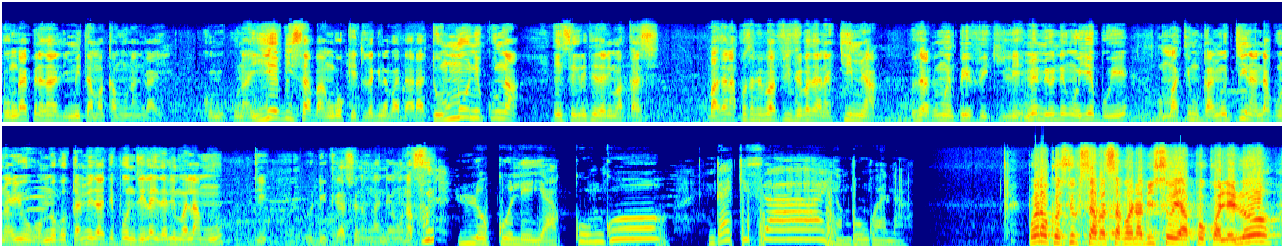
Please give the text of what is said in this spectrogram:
po ngai mpe naza na limite ya makambo na ngai komi kuna yebisa bango ke tozalaki na badara tomoni kuna insécurité ezali makasi baza na posa mpe bavivre bazala na kimia ozala mpe mwa mpe vekile meme yo ndenge oye boye omati mokamio tii na ndako na yo omeko kamio ezala te mpo nzela ezali malamu te o déclaration na ngai nde yango nafuni lokole ya kongo ndakisa ya mbongwana Mpo na kosukisa basango na biso ya pokwa lelo,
